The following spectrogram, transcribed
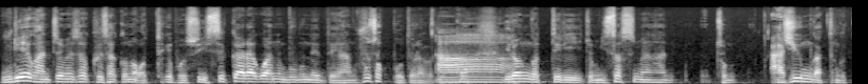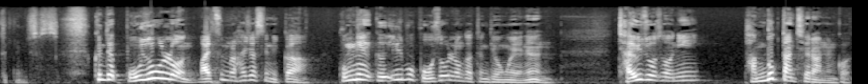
우리의 관점에서 그 사건을 어떻게 볼 수 있을까라고 하는 부분에 대한 후속 보도라고 할까 아. 이런 것들이 좀 있었으면 한 좀 아쉬움 같은 것들이 좀 있었어요. 근데 보수 언론 말씀을 하셨으니까 국내 그 일부 보수 언론 같은 경우에는 자유조선이 반북 단체라는 것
